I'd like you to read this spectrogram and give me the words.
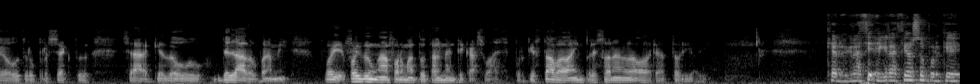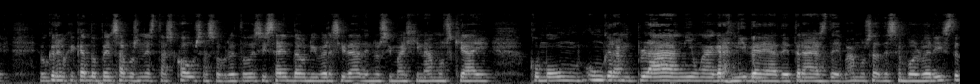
e outro proxecto xa quedou de lado para mí. Foi, foi dunha forma totalmente casual, porque estaba a impresora no laboratorio aí. Claro, é, é gracioso porque eu creo que cando pensamos nestas cousas, sobre todo se saen da universidade, nos imaginamos que hai como un, un gran plan e unha gran idea detrás de vamos a desenvolver isto,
